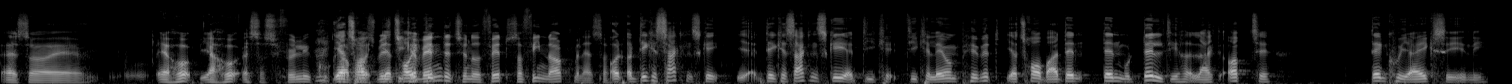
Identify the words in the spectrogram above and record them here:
altså... Øh, jeg håber, jeg håber, altså selvfølgelig kunne Jeg tror- Clubhouse, hvis jeg de tror kan ikke, det- vente til noget fedt, så fint nok, men altså... Og, og det kan sagtens ske. Ja, det kan sagtens ske, at de kan, de kan lave en pivot. Jeg tror bare, at den, den model, de havde lagt op til, den kunne jeg ikke se ind i.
